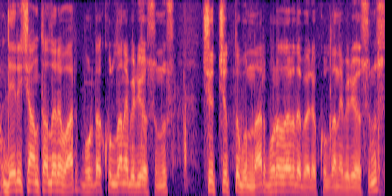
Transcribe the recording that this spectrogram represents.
deri çantaları var. Burada kullanabiliyorsunuz. Çıt çıtlı bunlar. Buraları da böyle kullanabiliyorsunuz.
